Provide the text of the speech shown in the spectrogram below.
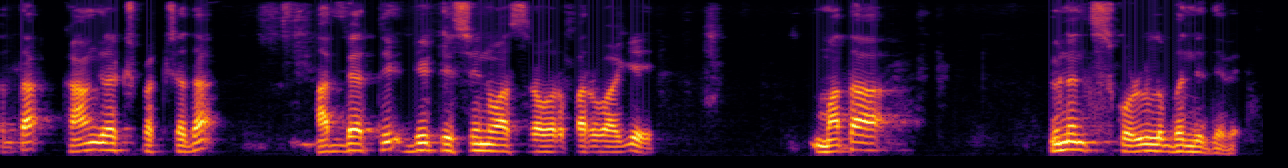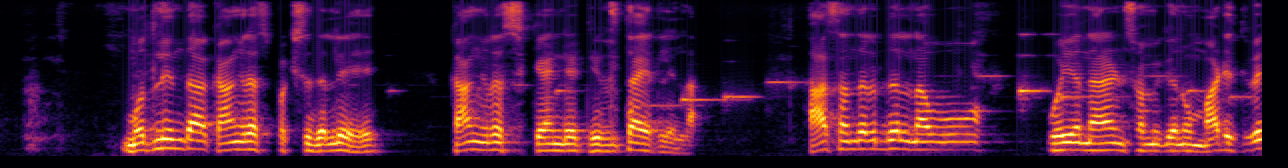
ಅಂತ ಕಾಂಗ್ರೆಸ್ ಪಕ್ಷದ ಅಭ್ಯರ್ಥಿ ಡಿ ಟಿ ಶ್ರೀನಿವಾಸರವರ ಪರವಾಗಿ ಮತ ವಿನಂತಿಸಿಕೊಳ್ಳಲು ಬಂದಿದ್ದೇವೆ. ಮೊದಲಿಂದ ಕಾಂಗ್ರೆಸ್ ಪಕ್ಷದಲ್ಲಿ ಕಾಂಗ್ರೆಸ್ ಕ್ಯಾಂಡಿಡೇಟ್ ಇರ್ತಾ ಇರಲಿಲ್ಲ. ಆ ಸಂದರ್ಭದಲ್ಲಿ ನಾವು ಒ ಎನ್ ನಾರಾಯಣ ಸ್ವಾಮಿಗೇನು ಮಾಡಿದ್ವಿ.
